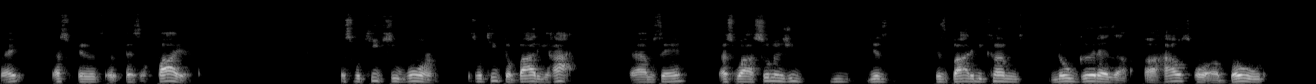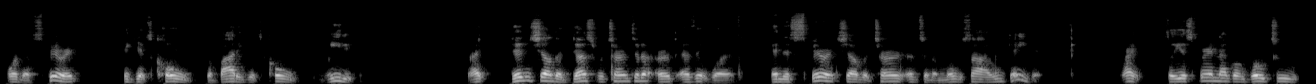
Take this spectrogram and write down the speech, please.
right? That's it's a, it's a fire. That's what keeps you warm. That's what keeps the body hot. You know what I'm saying? That's why as soon as you, you just this body becomes no good as a, a house or a abode for the spirit, it gets cold. The body gets cold immediately. Right? Then shall the dust return to the earth as it was, and the spirit shall return unto the Most High who gave it. Right? So your spirit not going to go to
